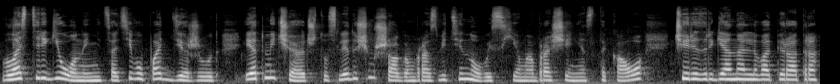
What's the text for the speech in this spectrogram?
Власти региона инициативу поддерживают и отмечают, что следующим шагом в развитии новой схемы обращения с ТКО через регионального оператора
